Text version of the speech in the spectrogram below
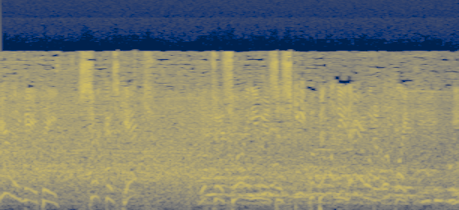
nearly made the circus catch. Mitchell showing you his escapability there when it looked like he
